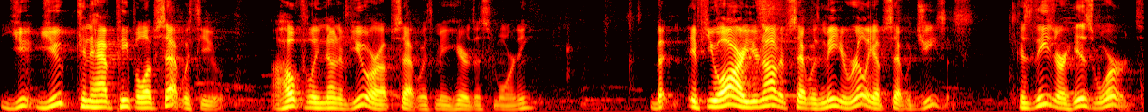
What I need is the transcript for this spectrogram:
you, you can have people upset with you. Hopefully, none of you are upset with me here this morning. But if you are, you're not upset with me, you're really upset with Jesus because these are his words.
